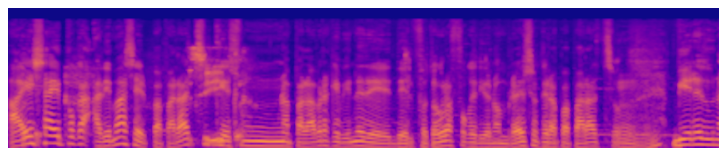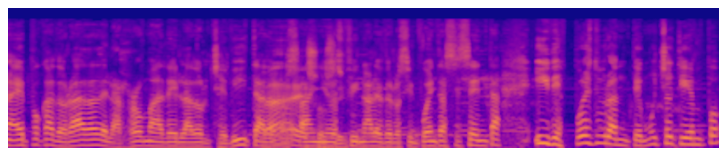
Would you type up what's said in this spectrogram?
a esa época. Además, el paparazzi, Sí, que es una palabra que viene de- del fotógrafo que dio nombre a eso, que era paparazzo, viene de una época dorada de la Roma de la Dolce Vita, de Ah, los años sí. finales de los 50, 60, y después durante mucho tiempo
